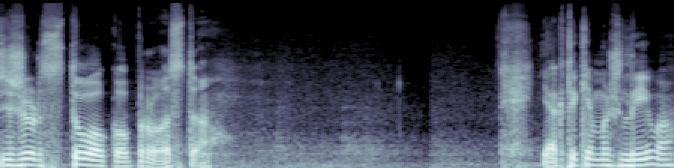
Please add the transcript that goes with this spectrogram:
Жорстоко просто. Як таке можливо?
